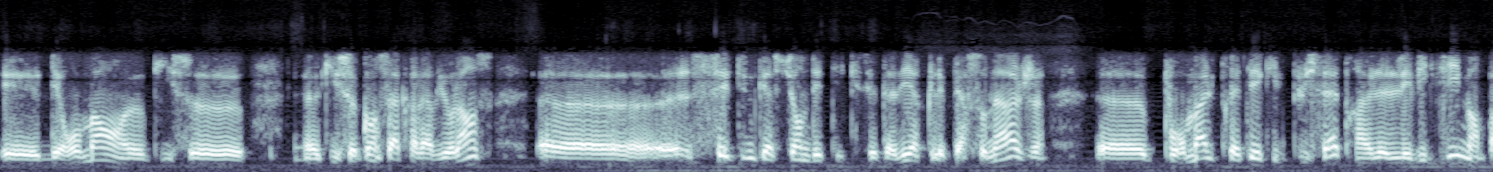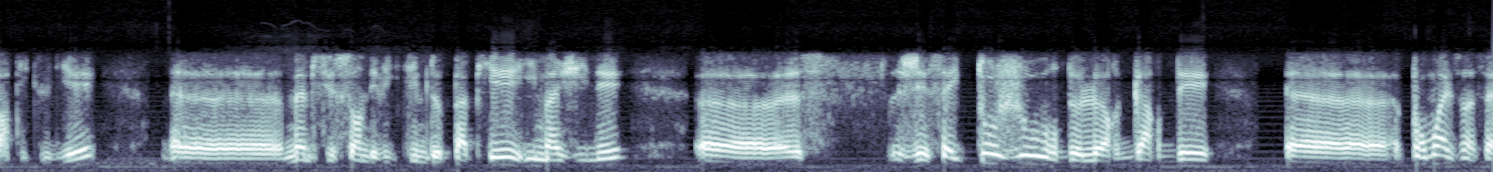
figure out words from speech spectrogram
et des romans euh, qui se euh, qui se consacrent à la violence, euh, c'est une question d'éthique. C'est-à-dire que les personnages, euh, pour maltraités qu'ils puissent être, les victimes en particulier, même s'ils sont des victimes de papier, imaginez euh, j'essaye toujours de leur garder. Euh, pour moi, ça,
